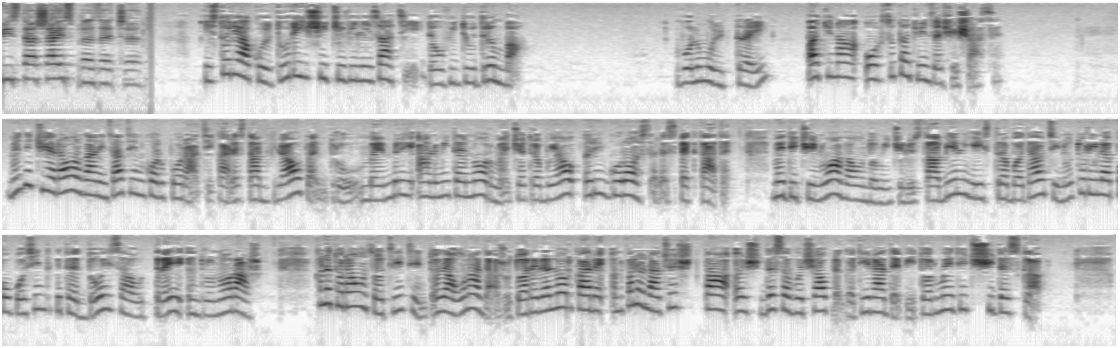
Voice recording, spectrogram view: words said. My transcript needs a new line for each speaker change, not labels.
Pista 16
Istoria culturii și civilizației de Ovidiu Drâmba. Volumul 3, pagina 156 Medicii erau organizați în corporații care stabilau pentru membrii anumite norme ce trebuiau riguros respectate. Medicii nu aveau un domiciliu stabil, ei străbăteau ținuturile poposind câte doi sau trei într-un oraș. Călătoreau însoțiți întotdeauna de ajutoarele lor care în felul acesta își desăvârșeau pregătirea de viitor medici și de sclavi.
